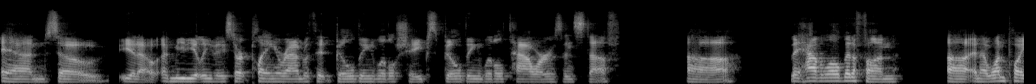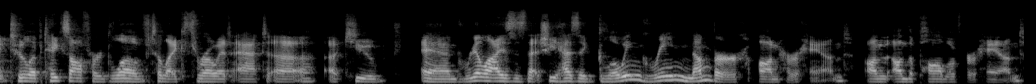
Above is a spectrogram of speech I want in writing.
And so, you know, immediately they start playing around with it, building little shapes, building little towers and stuff. Uh, they have a little bit of fun. Uh, and at one point, Tulip takes off her glove to like throw it at uh, a cube and realizes that she has a glowing green number on her hand, on on the palm of her hand.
